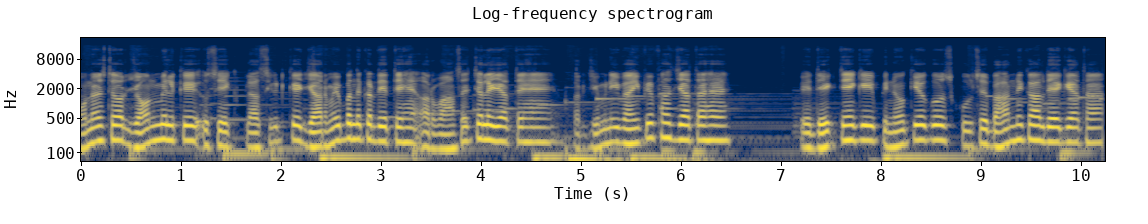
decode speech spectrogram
ऑनेस्ट और जॉन मिलके उसे एक प्लास्टिक के जार में बंद कर देते हैं और वहाँ से चले जाते हैं, पर जिमनी वहीं पे फंस जाता है। वे देखते हैं कि पिनोकियो को स्कूल से बाहर निकाल दिया गया था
